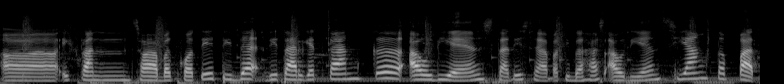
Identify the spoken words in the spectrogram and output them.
uh, iklan sahabat Koti tidak ditargetkan ke audiens tadi sahabat dibahas audiens yang tepat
